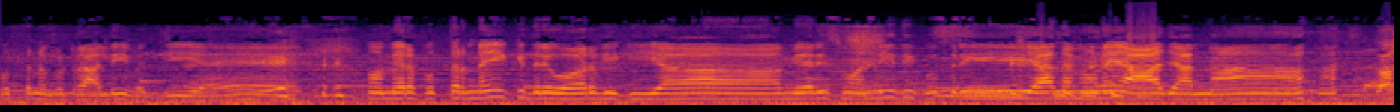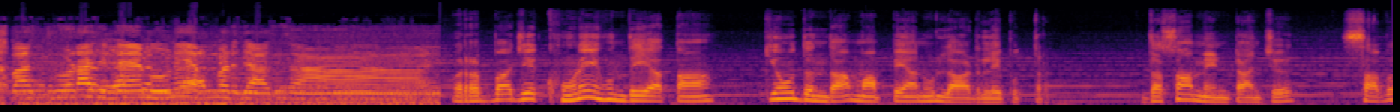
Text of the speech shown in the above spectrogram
ਪੁੱਤਰ ਨੂੰ ਟਰਾਲੀ ਵੱਜੀ ਹੈ ਉਹ ਮੇਰਾ ਪੁੱਤਰ ਨਹੀਂ ਕਿਧਰੇ ਹੋਰ ਵੀ ਗਿਆ। ਮੇਰੀ ਸਵਾਨੀ ਦੀ ਪੁੱਤਰੀ ਆ ਨਾ ਮੈਂ ਆ ਜਾਣਾ ਬਸ ਥੋੜਾ ਜਿਹਾ ਟਾਈਮ ਹੁਣੇ ਅੱਪੜ ਜਾਸਾਂ ਰੱਬਾ ਜੇ ਖੂਣੇ ਹੁੰਦੇ ਆ ਤਾਂ ਕਿਉਂ ਦਿੰਦਾ ਮਾਪਿਆਂ ਨੂੰ ਲਾਡਲੇ ਪੁੱਤਰ? ਦਸਾਂ ਮਿੰਟਾਂ 'ਚ ਸਭ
